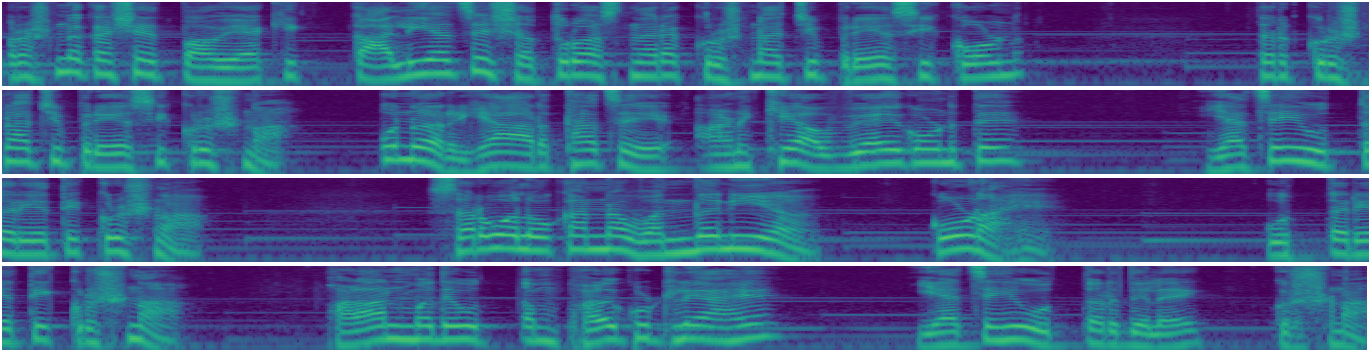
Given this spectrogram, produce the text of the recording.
प्रश्न कसे आहेत पाहूया की कालियाचे शत्रू असणाऱ्या कृष्णाची प्रेयसी कोण? तर कृष्णाची प्रेयसी कृष्णा. पुनर ह्या अर्थाचे आणखी अव्यय कोणते? याचेही उत्तर येते कृष्णा. सर्व लोकांना वंदनीय कोण आहे? उत्तर येते कृष्णा. फळांमध्ये उत्तम फळ कुठले आहे? याचेही उत्तर दिलंय कृष्णा.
